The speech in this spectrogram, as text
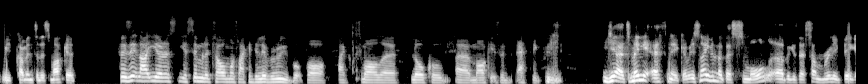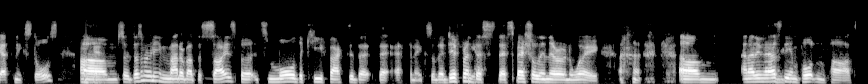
we've come into this market so is it like you're you're similar to almost like a delivery but for like smaller local uh, markets with ethnic food? Yeah it's mainly ethnic. I mean, it's not even that they're small uh, because there's some really big ethnic stores. Okay. um, so it doesn't really matter about the size but it's more the key factor that they're ethnic. So they're different yeah. they're, they're special in their own way. Um, and i think that's the important part.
